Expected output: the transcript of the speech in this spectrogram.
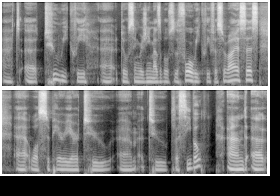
at a two weekly uh, dosing regime as opposed to the four weekly for psoriasis uh, was superior to, um, to placebo. And a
